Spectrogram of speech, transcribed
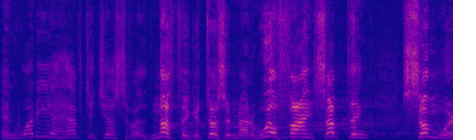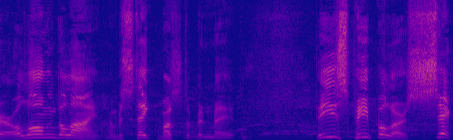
And what do you have to justify? Nothing. It doesn't matter. We'll find something somewhere along the line, a mistake must have been made. These people are sick.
